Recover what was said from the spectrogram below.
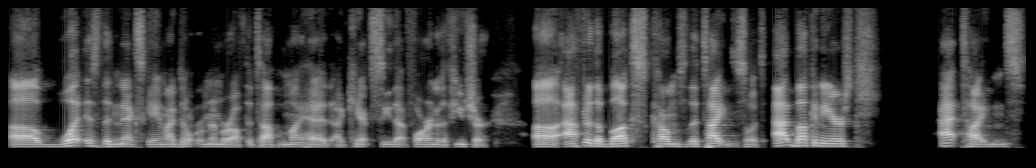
Uh, what is the next game? I don't remember off the top of my head. I can't see that far into the future. Uh, after the Bucks comes the Titans, so it's at Buccaneers, at Titans.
